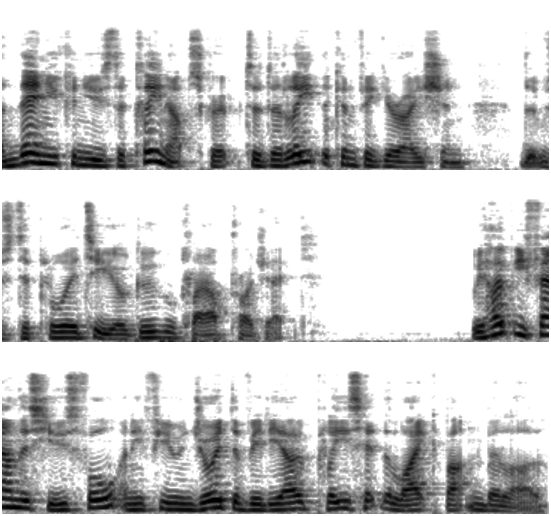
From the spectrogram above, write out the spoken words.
And then you can use the cleanup script to delete the configuration that was deployed to your Google Cloud project. We hope you found this useful and if you enjoyed the video, please hit the like button below.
